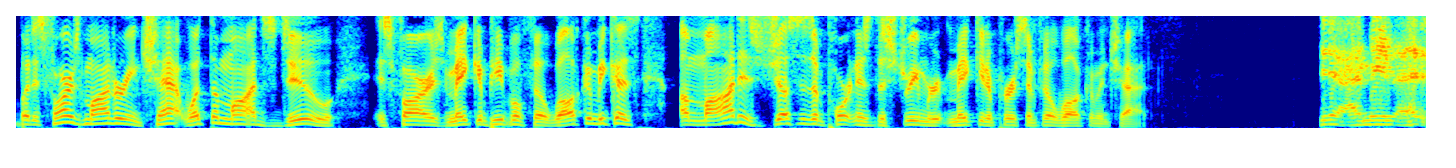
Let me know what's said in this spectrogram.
but as far as monitoring chat, what the mods do as far as making people feel welcome, because a mod is just as important as the streamer making a person feel welcome in chat. Yeah, I mean, I-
